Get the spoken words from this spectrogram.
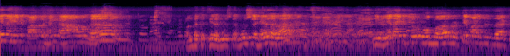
ಏನಾಗಿದೆಪ್ಪ ಅಂದ್ರೆ ಹೆಂಗ? ಒಂದು ಒಂದಕ್ಕೆ ತೀರ ಮುಸ್ಲ ಮುಸ್ಲ ಹೇಳಲ್ಲ. ಈಗ ಏನಾಗಿತ್ತು? ಒಬ್ಬ ರೊಟ್ಟಿ ಮಾಡ್ತಿದ್ದ ಅಕ್ಕ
